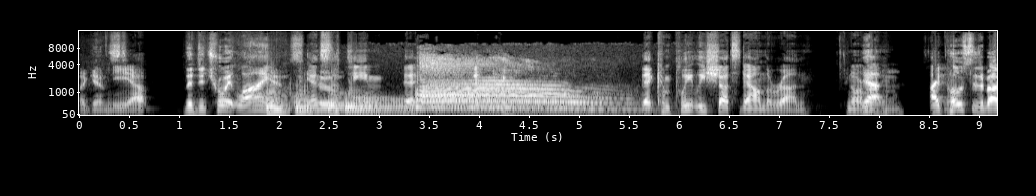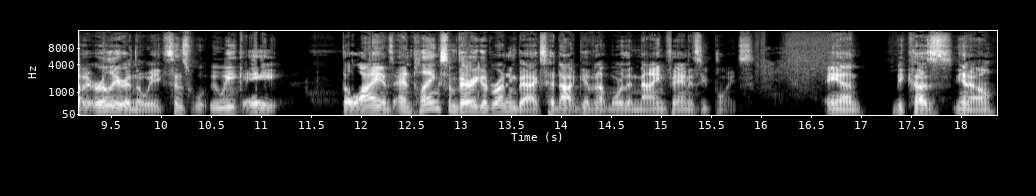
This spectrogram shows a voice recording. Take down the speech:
against Yep. the Detroit Lions Against who- the team that that, com- that completely shuts down the run. Normally. Yeah. I posted about it earlier in the week. Since w- week eight, the Lions and playing some very good running backs had not given up more than nine fantasy points. And because, you know,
